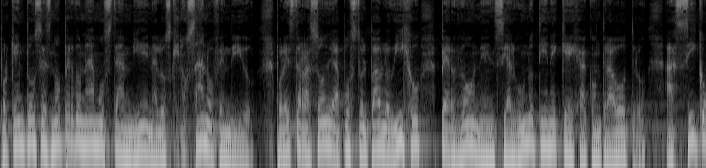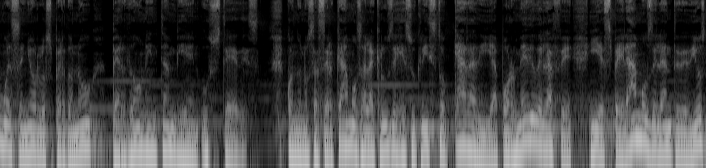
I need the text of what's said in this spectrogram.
¿Por qué entonces no perdonamos también a los que nos han ofendido? Por esta razón el apóstol Pablo dijo, perdonen si alguno tiene queja contra otro, así como el Señor los perdonó, perdonen también ustedes. Cuando nos acercamos a la cruz de Jesucristo cada día por medio de la fe y esperamos delante de Dios,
